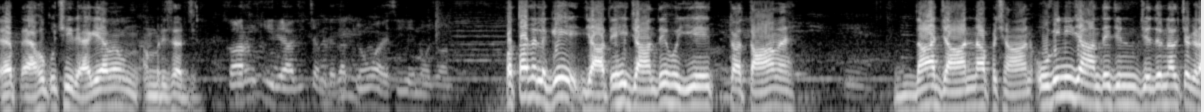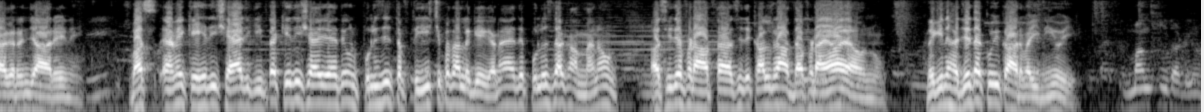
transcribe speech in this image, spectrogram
ਇਹ ਇਹੋ ਕੁਝ ਹੀ ਰਹਿ ਗਿਆ ਵਾ ਹੁਣ ਅੰਮ੍ਰਿਤਸਰ 'ਚ। ਕਾਰਨ ਕੀ ਰਿਹਾ ਜੀ ਝਗੜੇ ਦਾ? ਕਿਉਂ ਆਏ ਸੀ ਇਹ ਨੌਜਵਾਨ? ਪਤਾ ਤੇ ਲੱਗੇ ਜਾਂ ਤੇ ਅਸੀਂ ਜਾਣਦੇ ਹੋਈਏ ਤਾਂ ਤਾਂ ਹੈ। ਨਾ ਜਾਣ ਨਾ ਪਛਾਣ ਉਹ ਵੀ ਨਹੀਂ ਜਾਣਦੇ ਜਿਹਦੇ ਨਾਲ ਝਗੜਾ ਕਰਨ ਜਾ ਰਹੇ ਨੇ। ਬਸ ਐਵੇਂ ਕਿਸੇ ਦੀ ਸ਼ਾਇਦ ਕੀਤਾ ਕਿਹਦੀ ਸ਼ਾਇਦ ਹੈ ਤੇ ਹੁਣ ਪੁਲਿਸ ਦੀ ਤਫਤੀਸ਼ 'ਚ ਪਤਾ ਲੱਗੇਗਾ ਨਾ ਇਹ ਤੇ ਪੁਲਿਸ ਦਾ ਕੰਮ ਹੈ ਨਾ ਹੁਣ। ਅਸੀਂ ਤੇ ਫੜਾਤਾ ਅਸੀਂ ਤੇ ਕੱਲ ਰਾਤ ਦਾ ਫੜਾਇਆ ਹੋਇਆ ਉਹਨੂੰ। ਲੇਕਿਨ ਹਜੇ ਤੱਕ ਕੋਈ ਕਾਰਵਾਈ ਨਹੀਂ ਹੋਈ। ਮੰਗ ਕੀ ਤੁਹਾਡੀ ਹੁਣ?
